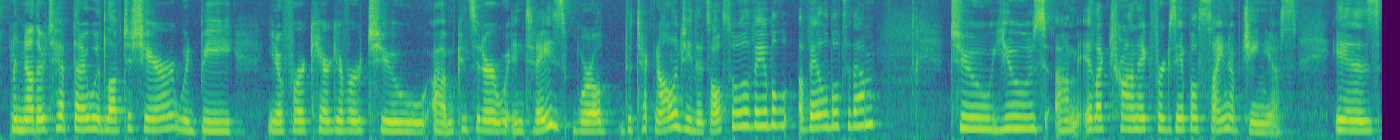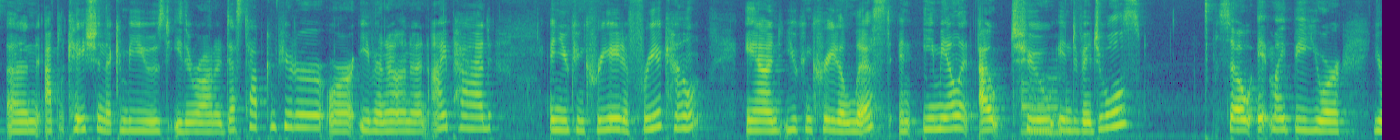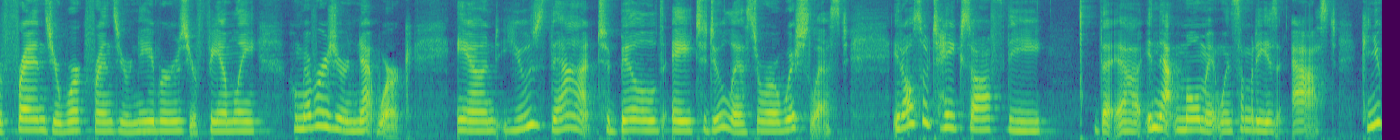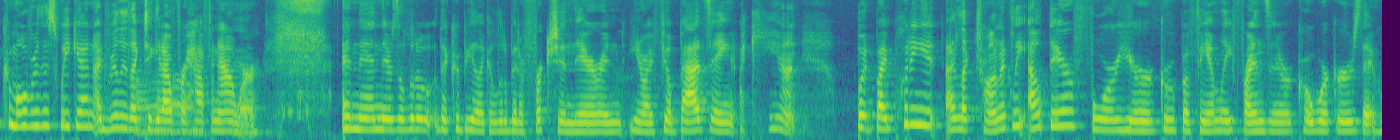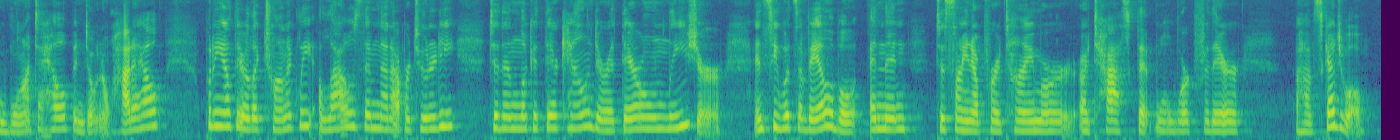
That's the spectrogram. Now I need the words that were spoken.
Another tip that I would love to share would be, you know, for a caregiver to um, consider in today's world the technology that's also available available to them. To use um, electronic, for example, Sign Up Genius is an application that can be used either on a desktop computer or even on an iPad, and you can create a free account and you can create a list and email it out to uh-huh. individuals so it might be your, your friends, your work friends, your neighbors, your family, whomever is your network, and use that to build a to do list or a wish list. It also takes off the, the uh, in that moment when somebody is asked, Can you come over this weekend? I'd really like to get out for half an hour. Yeah. And then there's a little, there could be like a little bit of friction there, and you know, I feel bad saying, I can't. But by putting it electronically out there for your group of family, friends, or coworkers that who want to help and don't know how to help, putting out there electronically allows them that opportunity to then look at their calendar at their own leisure and see what's available, and then to sign up for a time or a task that will work for their uh, schedule.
